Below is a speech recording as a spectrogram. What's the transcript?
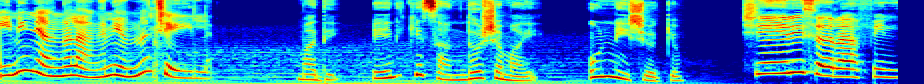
ഇനി ഞങ്ങൾ അങ്ങനെയൊന്നും ചെയ്യില്ല. മതി. എനിക്ക് സന്തോഷമായി. ഉണ്ണീശോയ്ക്കും. ശരി സെറാഫിൻ.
